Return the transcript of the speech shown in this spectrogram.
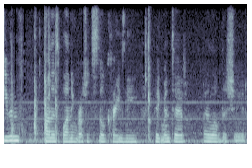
Even on this blending brush, it's still crazy pigmented. I love this shade.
